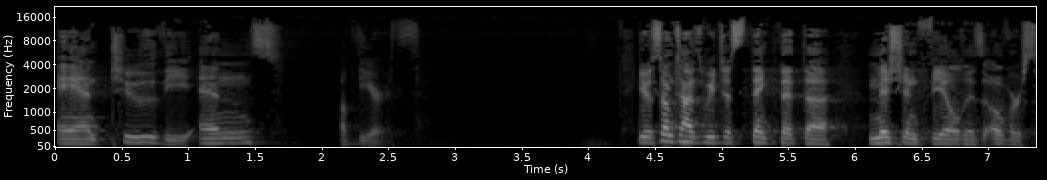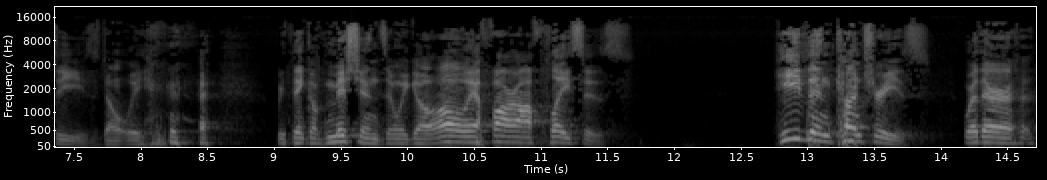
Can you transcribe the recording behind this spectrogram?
and to the ends of the earth. You know, sometimes we just think that the mission field is overseas, don't we? we think of missions and we go, oh, yeah, far off places. Heathen countries where there are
